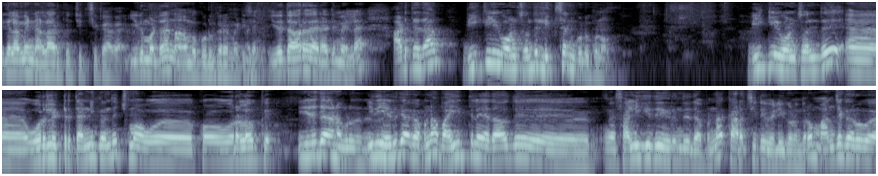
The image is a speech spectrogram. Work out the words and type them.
இதெல்லாமே நல்லா இருக்கும் சிக்ஸுக்காக. இது மட்டும் தான் நாம கொடுக்குற மெடிசன் இதை தவிர வேற எதுவுமே இல்லை. அடுத்ததா வீக்லி ஒன்ஸ் வந்து லிக்சன் கொடுக்கணும். வீக்லி ஒன்ஸ் வந்து ஒரு லிட்டர் தண்ணிக்கு வந்து சும்மா ஓரளவுக்கு. இது எதுக்காக நான் கொடுக்குறது? இது எதுக்காக அப்படின்னா வயிற்றுல ஏதாவது சளி இது இருந்தது அப்படின்னா கரைச்சிட்டு வெளியே கொண்டு வந்துடும் மஞ்சள் கருவை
